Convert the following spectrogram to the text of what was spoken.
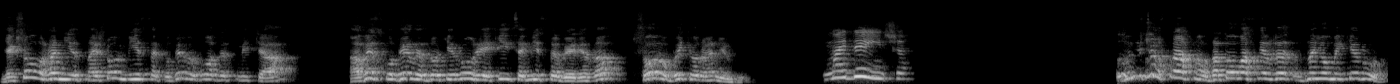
Якщо організм знайшов місце, куди вивозить сміття, а ви сходили до хірурга, який це місце вирізав, що робить організм? Найде інше. Ну нічого страшного, зато у вас є вже знайомий хірург.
